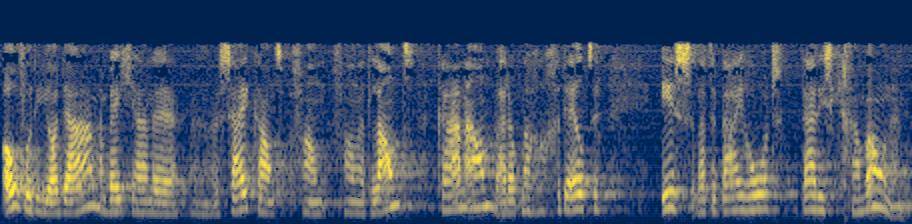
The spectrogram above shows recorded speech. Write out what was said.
over de Jordaan, een beetje aan de uh, zijkant van, van het land, Canaan, waar ook nog een gedeelte is wat erbij hoort, daar is hij gaan wonen.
